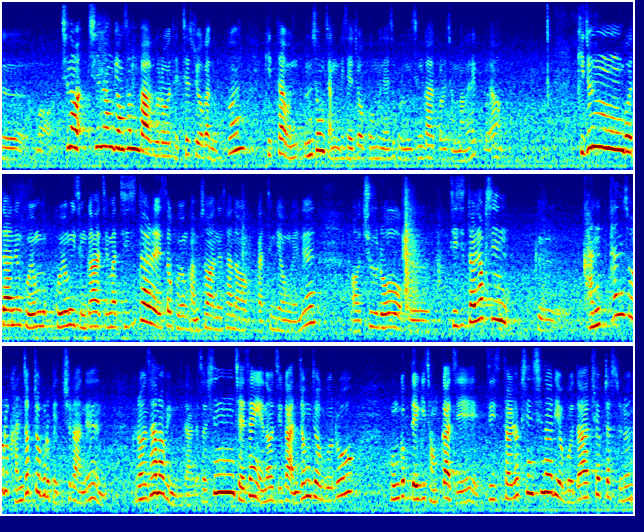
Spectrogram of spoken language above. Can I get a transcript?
그뭐 친환경 선박으로 대체 수요가 높은 기타 운, 운송 장비 제조업 부문에서 고용이 증가할 걸로 전망을 했고요. 기준보다는 고용, 고용이 증가하지만 디지털에서 고용 감소하는 산업 같은 경우에는 어, 주로 그 디지털 혁신 그 간, 탄소를 간접적으로 배출하는 그런 산업입니다. 그래서 신재생 에너지가 안정적으로 공급되기 전까지 디지털 혁신 시나리오보다 취업자 수는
